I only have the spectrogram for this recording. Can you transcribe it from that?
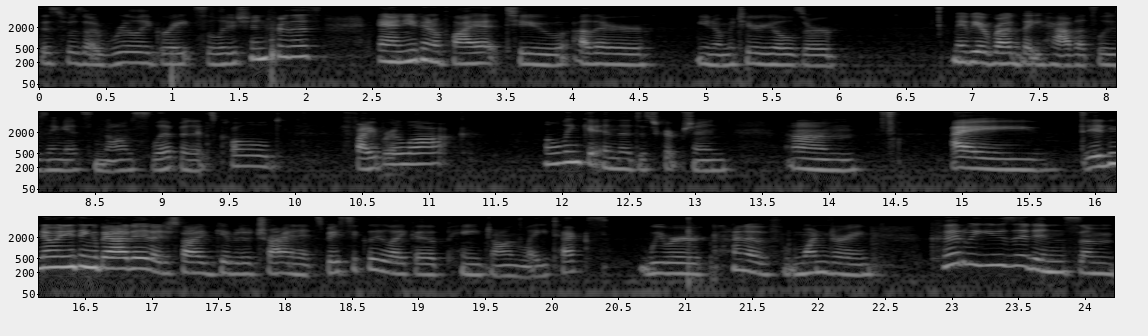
this was a really great solution for this and you can apply it to other you know materials or maybe a rug that you have that's losing its non-slip and it's called fiber lock i'll link it in the description. Um, i didn't know anything about it. I just thought i'd give it a try and it's basically like a paint on latex. We were kind of wondering could we use it in some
